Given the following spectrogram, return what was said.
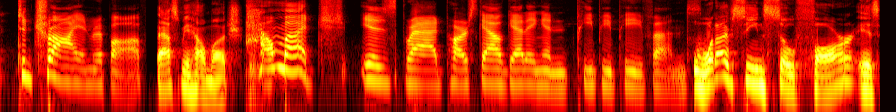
to try and rip off. Ask me how much. How much is Brad Parscale getting in PPP funds? What I've seen so far is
